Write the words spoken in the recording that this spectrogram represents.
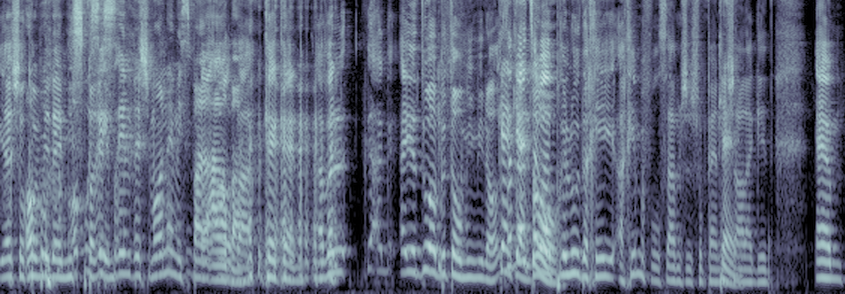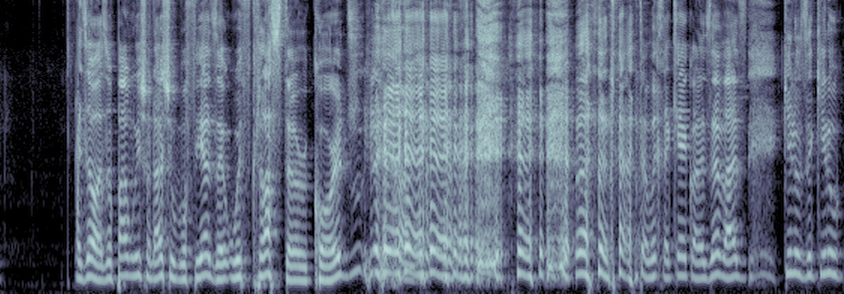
יש לו כל אופוס- מיני אופוס מספרים. 28, מספר 4. כן, כן, אבל הידוע בתור מי מינור. כן, זה כן, בעצם ברור. הפרלוד הכי, הכי מפורסם של שופן, כן. אפשר להגיד. Um, אז זהו, אז זו פעם ראשונה שהוא מופיע, זה with cluster chords. אתה, אתה מחכה כל הזה, ואז כאילו זה כאילו,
